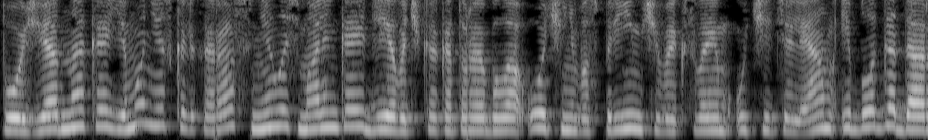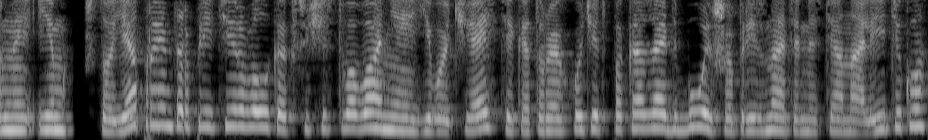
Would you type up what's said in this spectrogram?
Позже, однако, ему несколько раз снилась маленькая девочка, которая была очень восприимчивой к своим учителям и благодарной им, что я проинтерпретировал как существование его части, которая хочет показать больше признательности аналитику,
